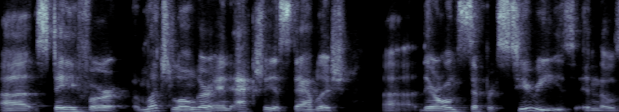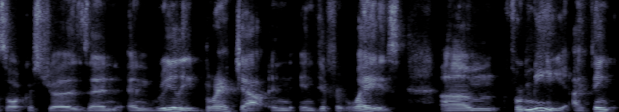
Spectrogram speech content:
uh, stay for much longer and actually establish uh, their own separate series in those orchestras and and really branch out in in different ways. Um, for me, I think,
